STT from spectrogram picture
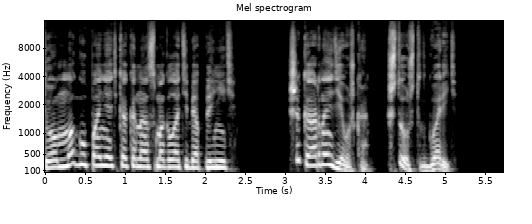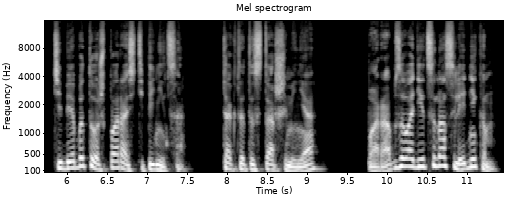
то могу понять, как она смогла тебя пленить. Шикарная девушка, что уж тут говорить. Тебе бы тоже пора степениться. Так-то ты старше меня. Пора б заводиться наследником,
